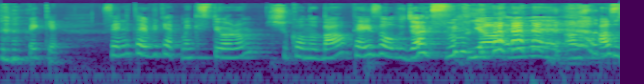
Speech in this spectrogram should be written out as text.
Peki. Seni tebrik etmek istiyorum şu konuda. Teyze olacaksın. Ya evet aslında, Aslında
